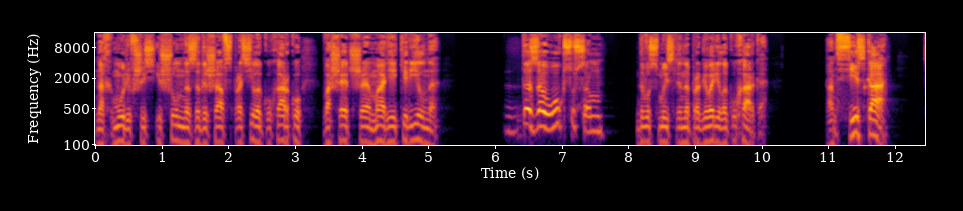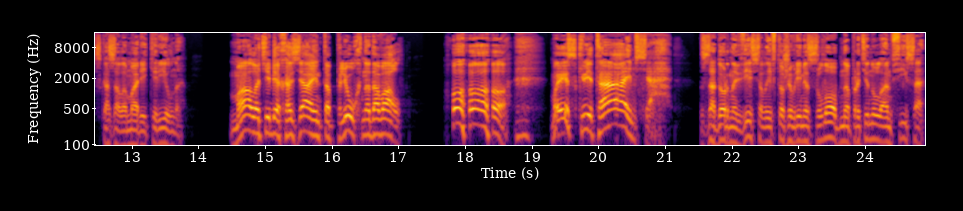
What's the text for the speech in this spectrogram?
Нахмурившись и шумно задышав, спросила кухарку вошедшая Марья Кирилловна. — Да за уксусом, — двусмысленно проговорила кухарка. — Анфиска, — сказала Марья Кирилловна, — мало тебе хозяин-то плюх надавал. Хо-хо, мы сквитаемся, Задорно весело и в то же время злобно протянула Анфиса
